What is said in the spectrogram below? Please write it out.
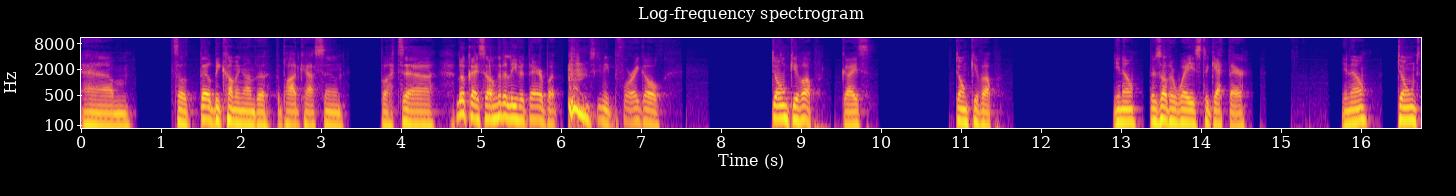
Um, so they'll be coming on the, the podcast soon. But uh, look, guys, so I'm going to leave it there. But excuse me, before I go, don't give up, guys. Don't give up. You know, there's other ways to get there. You know, don't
